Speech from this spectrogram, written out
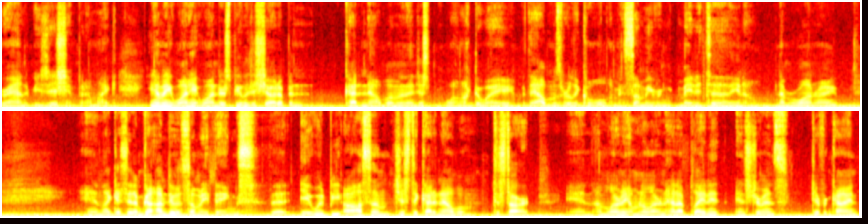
grand musician, but I'm like, you know how many one hit wonders people just showed up and cut an album and then just walked away? But the album was really cool. I mean, some even made it to, you know, number one, right? And like I said, I'm, I'm doing so many things that it would be awesome just to cut an album to start. And I'm learning, I'm going to learn how to play it, instruments, different kind.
